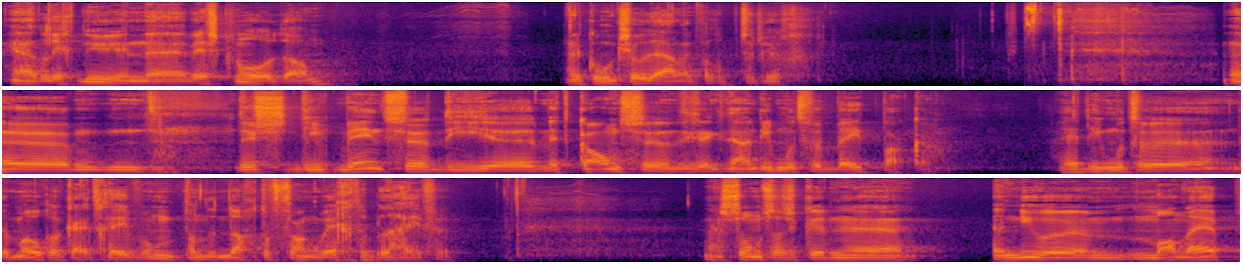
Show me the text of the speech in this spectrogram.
ja, ligt nu in uh, West-Knollendam. Daar kom ik zo dadelijk wel op terug. Uh, dus die mensen die, uh, met kansen, die, nou, die moeten we beetpakken. He, die moeten we de mogelijkheid geven om van de nachtopvang weg te blijven. Nou, soms als ik een, uh, een nieuwe man heb,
